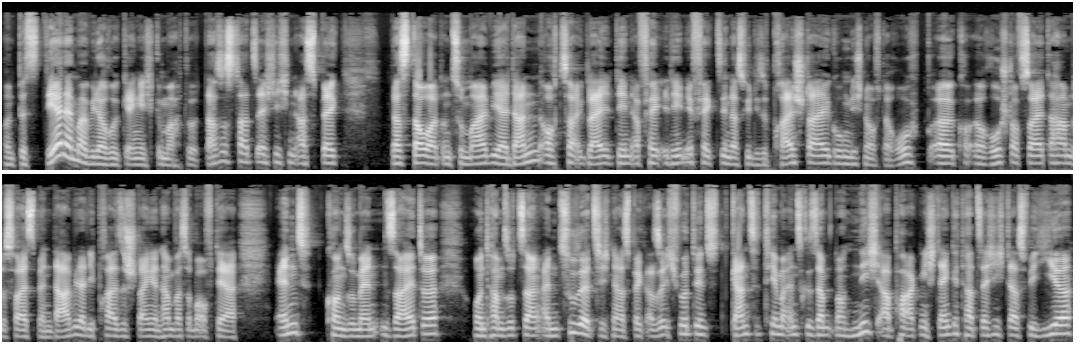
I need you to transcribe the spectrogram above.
Und bis der dann mal wieder rückgängig gemacht wird, das ist tatsächlich ein Aspekt, das dauert. Und zumal wir dann auch gleich den Effekt, den Effekt sehen, dass wir diese Preissteigerung nicht nur auf der Roh, äh, Rohstoffseite haben. Das heißt, wenn da wieder die Preise steigen, dann haben wir es aber auf der Endkonsumentenseite und haben sozusagen einen zusätzlichen Aspekt. Also ich würde das ganze Thema insgesamt noch nicht abhaken. Ich denke tatsächlich, dass wir hier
